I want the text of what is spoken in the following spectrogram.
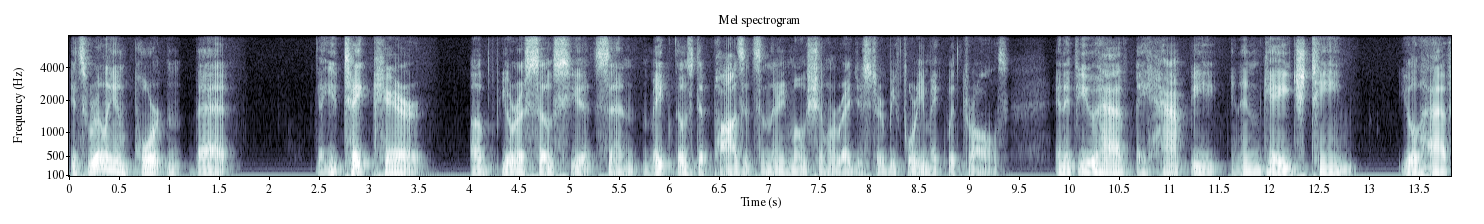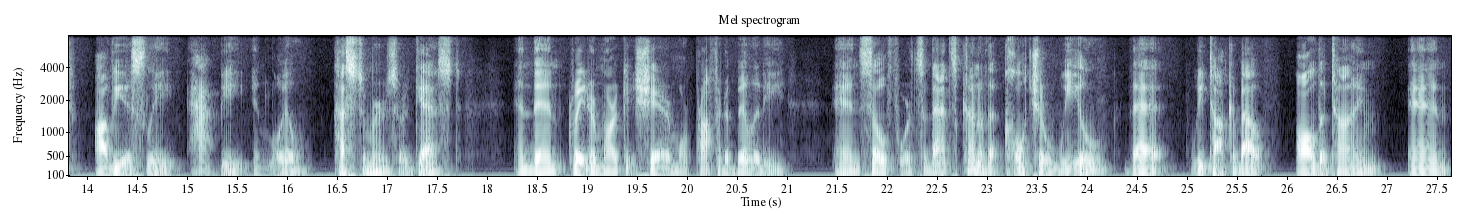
it's really important that, that you take care of your associates and make those deposits in their emotional register before you make withdrawals. And if you have a happy and engaged team, you'll have obviously happy and loyal customers or guests, and then greater market share, more profitability, and so forth. So that's kind of the culture wheel that we talk about all the time. And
